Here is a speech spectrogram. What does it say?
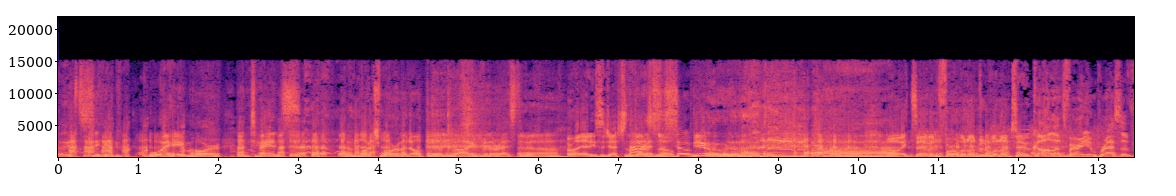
it seemed way more intense and much more of an uphill climb for the rest of it. Uh, all right. Any suggestions? let us know. is so beautiful. 087 4100 102. Call, that's very impressive.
